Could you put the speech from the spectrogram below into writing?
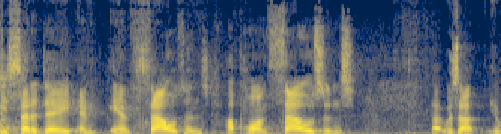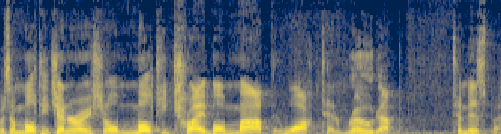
he set a day, and, and thousands upon thousands. It was a, it was a multi generational, multi tribal mob that walked and rode up to Mizpah.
